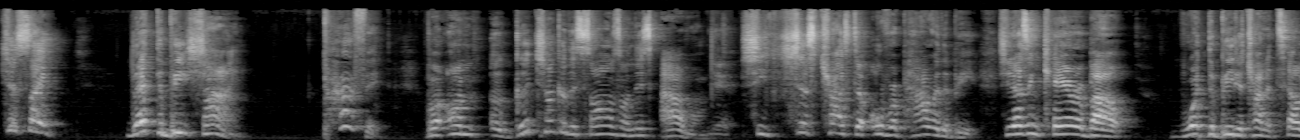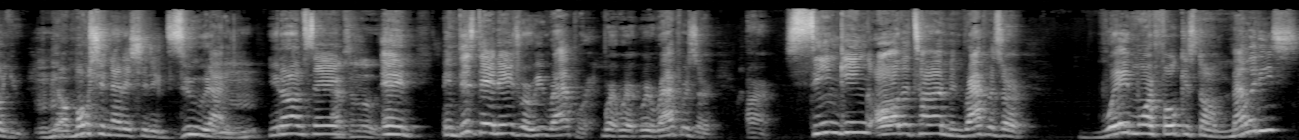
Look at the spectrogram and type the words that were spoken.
just like let the beat shine. Perfect. But on a good chunk of the songs on this album, Yeah. she just tries to overpower the beat. She doesn't care about what the beat is trying to tell you, Mhm. the emotion that it should exude out of you. Mhm. You know what I'm saying? Absolutely. And in this day and age where we rap, where, where, where rappers are are singing all the time and rappers are way more focused on melodies,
